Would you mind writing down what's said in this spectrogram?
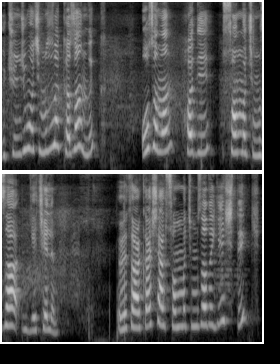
3. maçımızı da kazandık. O zaman hadi son maçımıza geçelim. Evet arkadaşlar son maçımıza da geçtik.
